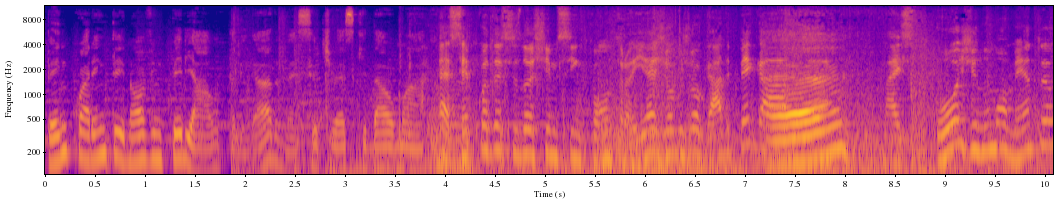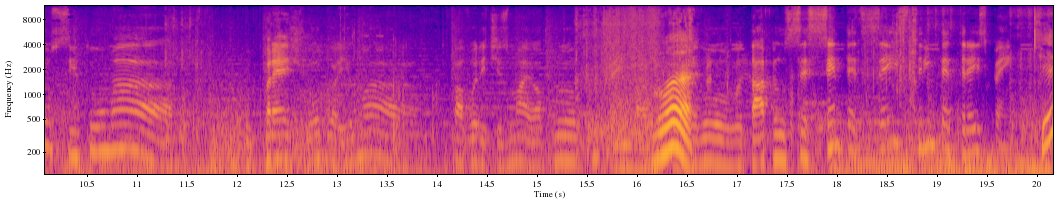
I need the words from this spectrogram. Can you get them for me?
PEN, 49% Imperial, tá ligado, velho? Se eu tivesse que dar uma... É, sempre quando esses dois times se encontram aí, é jogo jogado e pegado, é... Né? Mas hoje, no momento, eu sinto uma... O pré-jogo aí, uma favoritismo maior pro, pro PEN. Não é? Pelo, tá pelo 66-33 PEN. Que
